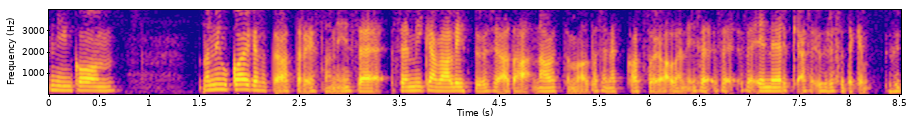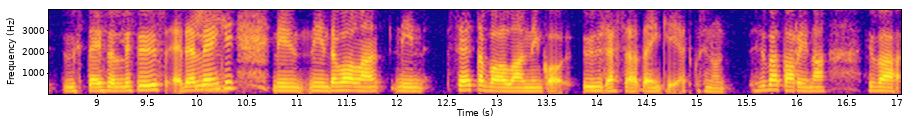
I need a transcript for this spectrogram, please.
niin kuin, No niin kuin kaikessa teatterissa, niin se, se mikä välittyy sieltä näyttämöltä sinne katsojalle, niin se, se, se energia, se yhdessä tekemä yhteisöllisyys edelleenkin, mm. niin, niin tavallaan niin se tavallaan niin yhdessä jotenkin, että kun siinä on hyvä tarina, hyvä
